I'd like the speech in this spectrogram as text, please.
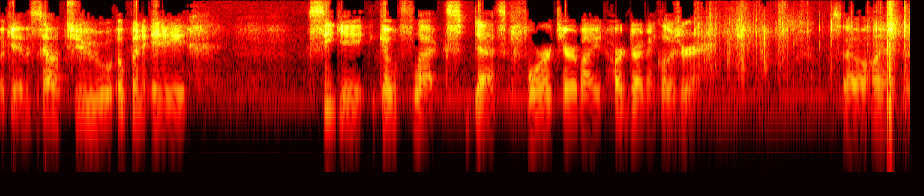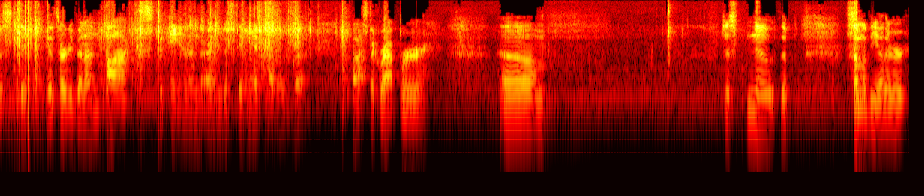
Okay, this is how to open a Seagate GoFlex desk 4 terabyte hard drive enclosure. So I'm just taking, it's already been unboxed and I'm just taking it out of the plastic wrapper. Um, just note that some of the other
